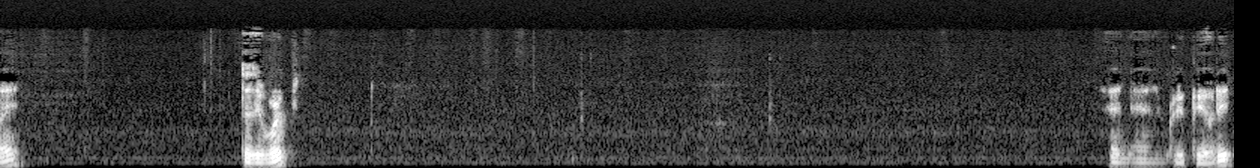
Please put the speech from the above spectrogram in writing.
Right. Does it work? And then rebuild it.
